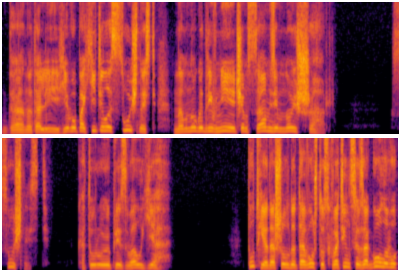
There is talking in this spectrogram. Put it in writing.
Да, Натали, его похитила сущность, намного древнее, чем сам земной шар. Сущность, которую призвал я. Тут я дошел до того, что схватился за голову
